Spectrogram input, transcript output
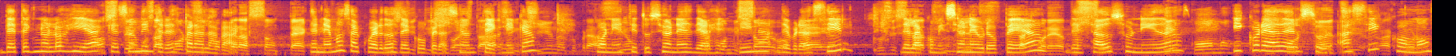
de tecnología que son de interés para la BAC. Tenemos acuerdos de cooperación técnica con instituciones de Argentina, de Brasil, de la Comisión Europea, de Estados Unidos y Corea del Sur, así como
